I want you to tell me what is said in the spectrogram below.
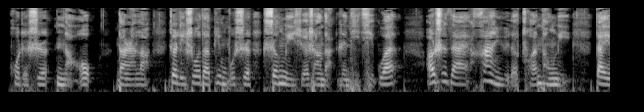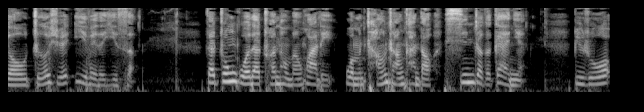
或者是脑。当然了，这里说的并不是生理学上的人体器官，而是在汉语的传统里带有哲学意味的意思。在中国的传统文化里，我们常常看到“心”这个概念，比如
